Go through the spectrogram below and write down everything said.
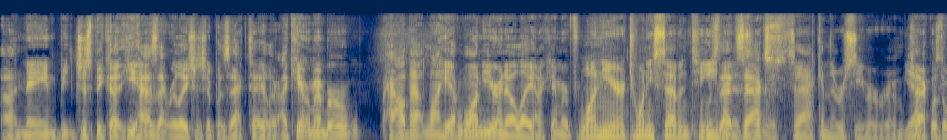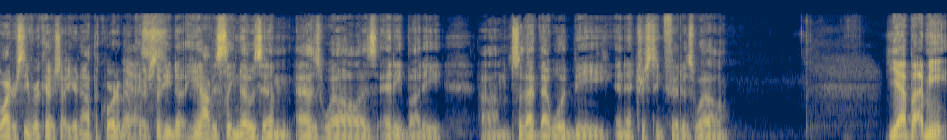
uh, name just because he has that relationship with Zac Taylor. I can't remember how that line. He had one year in L.A. and I can't remember one year, 2017. Was that Zac's with Zac in the receiver room? Yeah, Zach was the wide receiver coach that year, not the quarterback yes. coach. So he he obviously knows him as well as anybody. Um, so that that would be an interesting fit as well. Yeah, but I mean,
